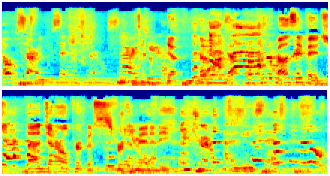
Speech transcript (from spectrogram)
Oh, sorry, you said internal. Sorry, Internal. Judah. Yep. What was, what was number We're on the same page. Uh, general purpose for humanity. Internal kind of. No.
